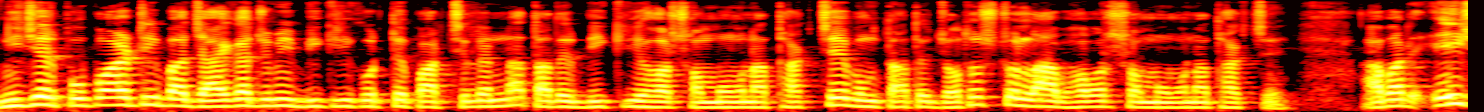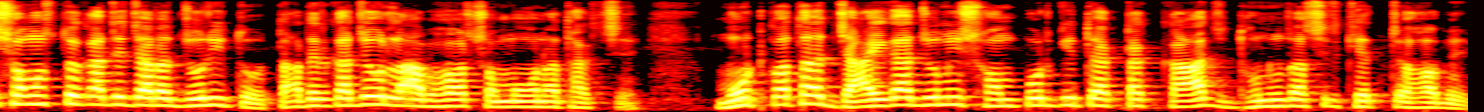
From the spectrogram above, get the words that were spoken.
নিজের প্রপার্টি বা জায়গা জমি বিক্রি করতে পারছিলেন না, তাদের বিক্রি হওয়ার সম্ভাবনা থাকছে এবং তাতে যথেষ্ট লাভ হওয়ার সম্ভাবনা থাকছে। আবার এই সমস্ত কাজে যারা জড়িত, তাদের কাজেও লাভ হওয়ার সম্ভাবনা থাকছে। মোট কথা, জায়গা জমি সম্পর্কিত একটা কাজ ধনুরাশির ক্ষেত্রে হবে।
